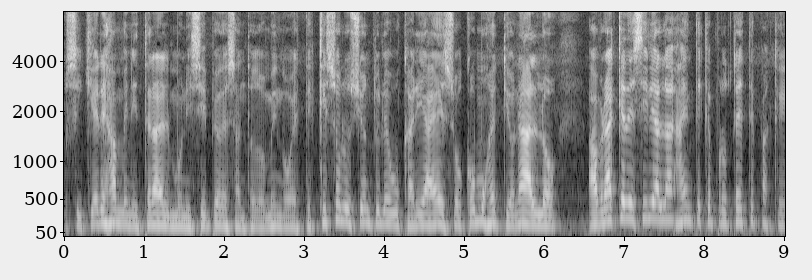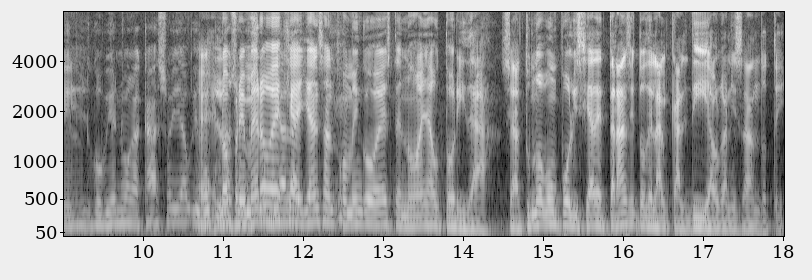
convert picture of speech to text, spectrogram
si quieres administrar el municipio de Santo Domingo Este? ¿Qué solución tú le buscarías a eso? ¿Cómo gestionarlo? ¿Habrá que decirle a la gente que proteste para que el gobierno haga caso? Y, y busque Eh, lo primero es que allá en Santo Domingo Este no hay autoridad. O sea, tú no ves un policía de tránsito de la alcaldía organizándote.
